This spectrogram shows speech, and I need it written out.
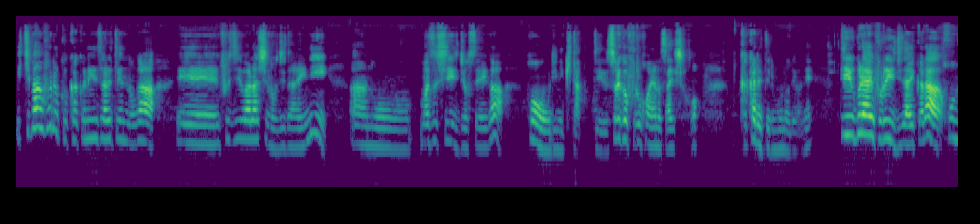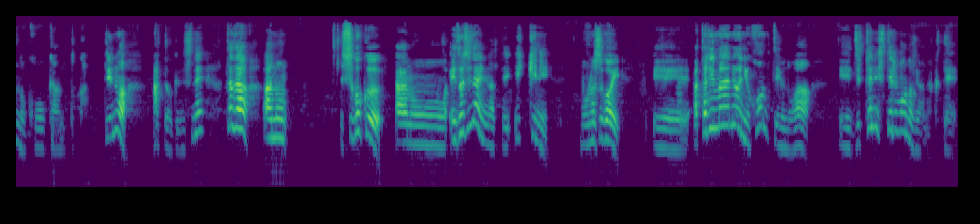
一番古く確認されてるのが、えー藤原氏の時代に、あのー貧しい女性が本を売りに来たっていう、それが古本屋の最初、書かれてるものではね。っていうぐらい古い時代から本の交換とかっていうのはあったわけですね。ただ、あの、すごく、あの江戸時代になって一気にものすごい、えー当たり前のように本っていうのは、えー絶対に捨てるものではなくて、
